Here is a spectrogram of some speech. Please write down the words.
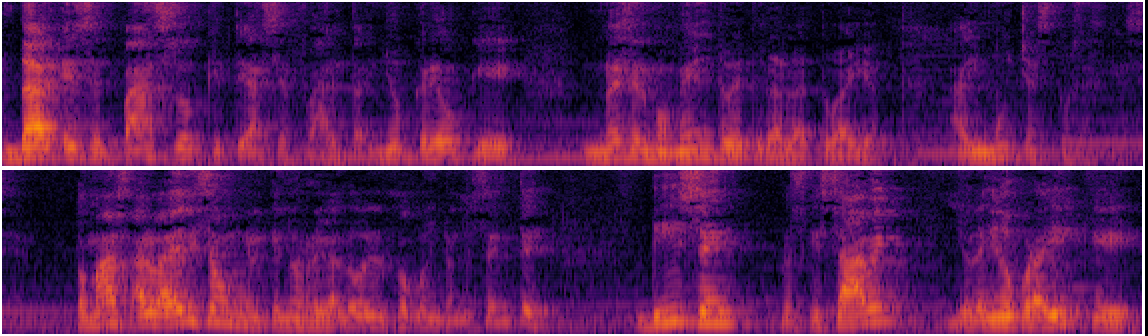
dar ese paso que te hace falta. Yo creo que no es el momento de tirar la toalla. Hay muchas cosas que hacer. Tomás Alba Edison, el que nos regaló el foco incandescente, dicen los que saben, yo he leído por ahí que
